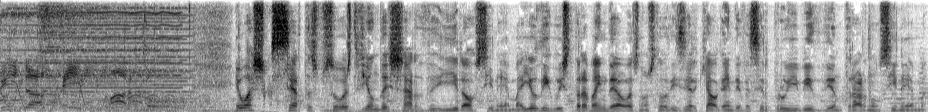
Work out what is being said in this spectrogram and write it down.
Vida em Marco. Eu acho que certas pessoas deviam deixar de ir ao cinema. E eu digo isto para bem delas, não estou a dizer que alguém deva ser proibido de entrar num cinema.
